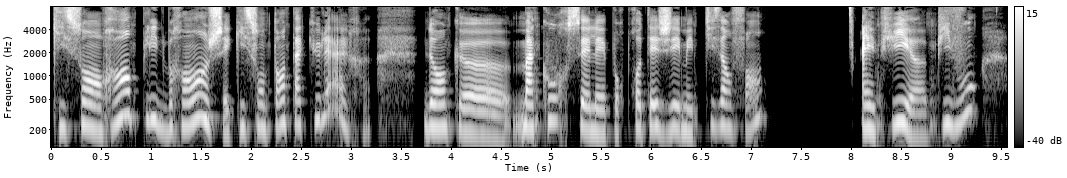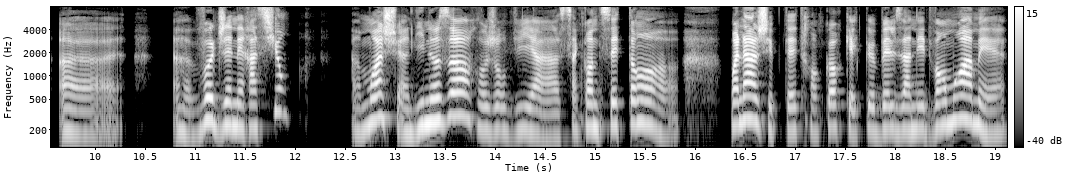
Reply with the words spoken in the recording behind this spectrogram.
qui sont remplis de branches et qui sont tentaculaires. Donc, euh, ma course, elle est pour protéger mes petits-enfants. Et puis, euh, puis vous, votre génération. Euh, moi, je suis un dinosaure aujourd'hui, à 57 ans. euh, voilà, j'ai peut-être encore quelques belles années devant moi, mais,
